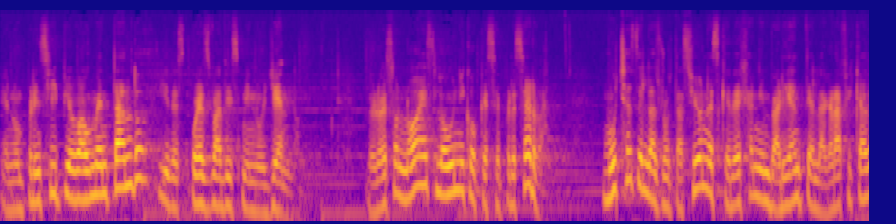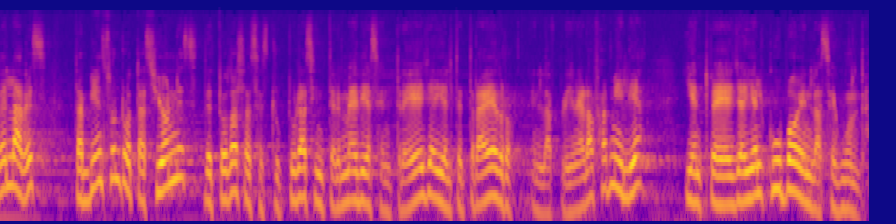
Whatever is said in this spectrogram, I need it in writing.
En un principio va aumentando y después va disminuyendo. Pero eso no es lo único que se preserva. Muchas de las rotaciones que dejan invariante a la gráfica del Aves también son rotaciones de todas las estructuras intermedias entre ella y el tetraedro en la primera familia y entre ella y el cubo en la segunda.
